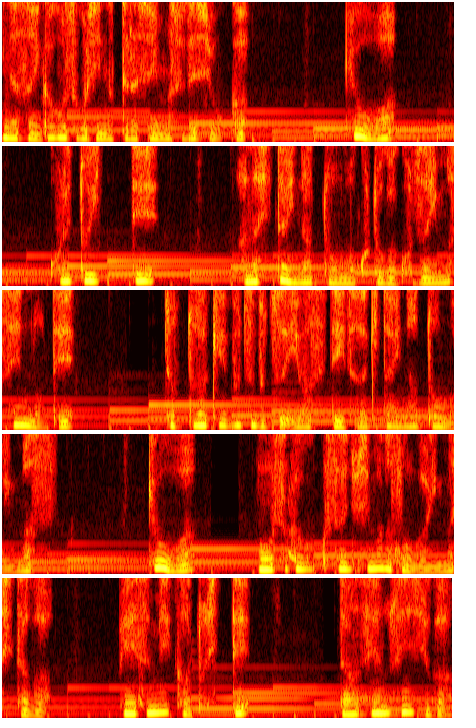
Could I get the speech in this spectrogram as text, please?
皆さんいかがお過ごしになってらっしゃいますでしょうか？今日は、これといって、話したいなと思うことがございませんので、ちょっとだけブツブツ言わせていただきたいなと思います。今日は大阪国際女子マラソンがありましたが、ペースメーカーとして男性の選手が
